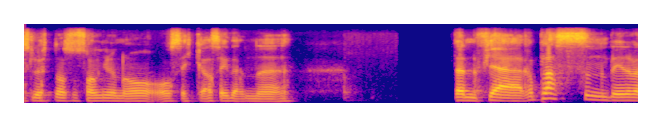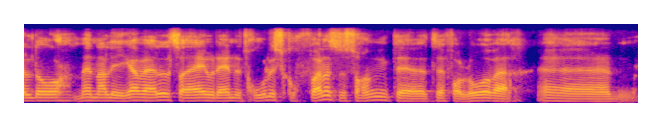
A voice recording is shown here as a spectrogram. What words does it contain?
slutten av sesongen og, og sikre seg den eh, den fjerdeplassen blir det vel da, men allikevel så er jo det en utrolig skuffende sesong til, til Follo å være. Eh,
